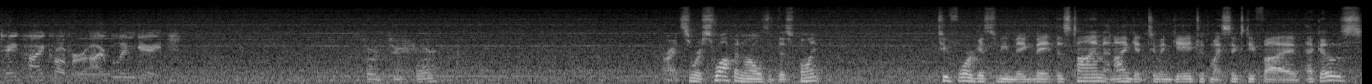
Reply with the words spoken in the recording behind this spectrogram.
Take high cover. I will engage. Sword 2-4. Alright, so we're swapping roles at this point. 2-4 gets to be MIG bait this time, and I get to engage with my 65 Echoes.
